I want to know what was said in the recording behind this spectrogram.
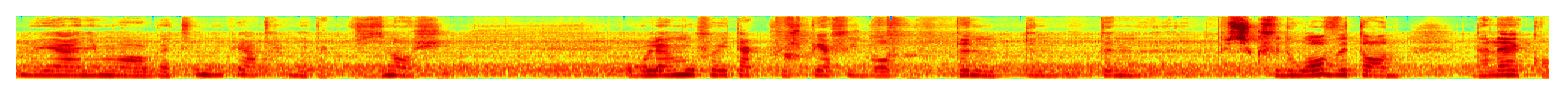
No ja nie mogę, ten wiatr mnie tak wznosi. W ogóle muszę i tak przyspieszyć, bo ten, ten, ten skrzydłowy to on daleko.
